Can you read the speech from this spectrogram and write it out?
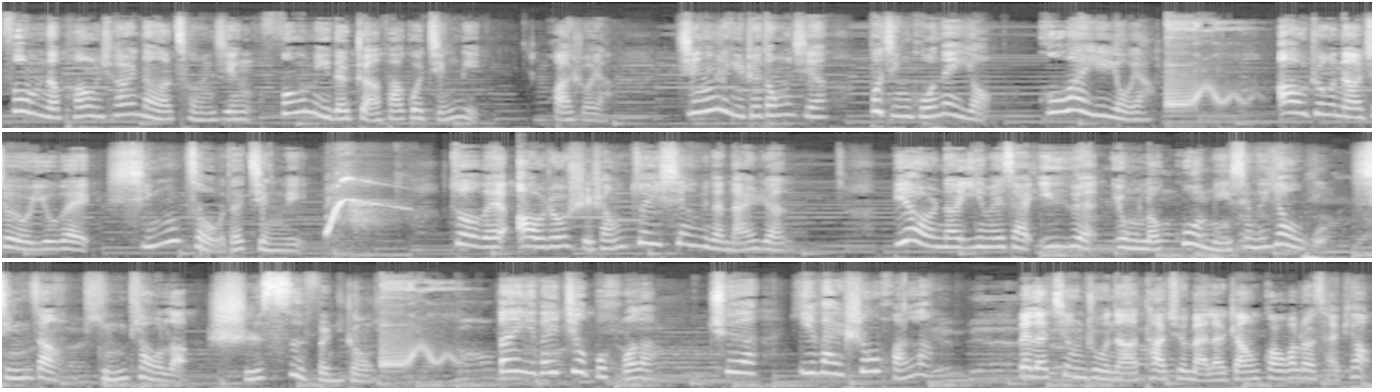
父母的朋友圈呢，曾经风靡的转发过锦鲤。话说呀，锦鲤这东西不仅国内有，国外也有呀。澳洲呢，就有一位行走的经历。作为澳洲史上最幸运的男人，比尔呢，因为在医院用了过敏性的药物，心脏停跳了十四分钟，本以为救不活了，却意外生还了。为了庆祝呢，他去买了张刮刮乐彩票，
